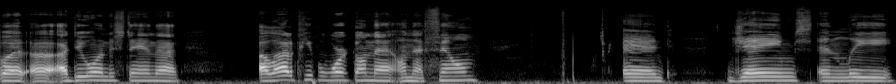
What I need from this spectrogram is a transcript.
But uh, I do understand that a lot of people worked on that on that film, and James and Leigh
